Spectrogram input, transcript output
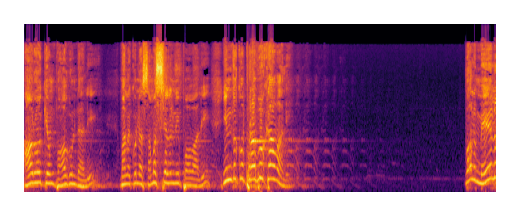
ఆరోగ్యం బాగుండాలి మనకున్న సమస్యలన్నీ పోవాలి ఇందుకు ప్రభు కావాలి. వాళ్ళు మేలు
